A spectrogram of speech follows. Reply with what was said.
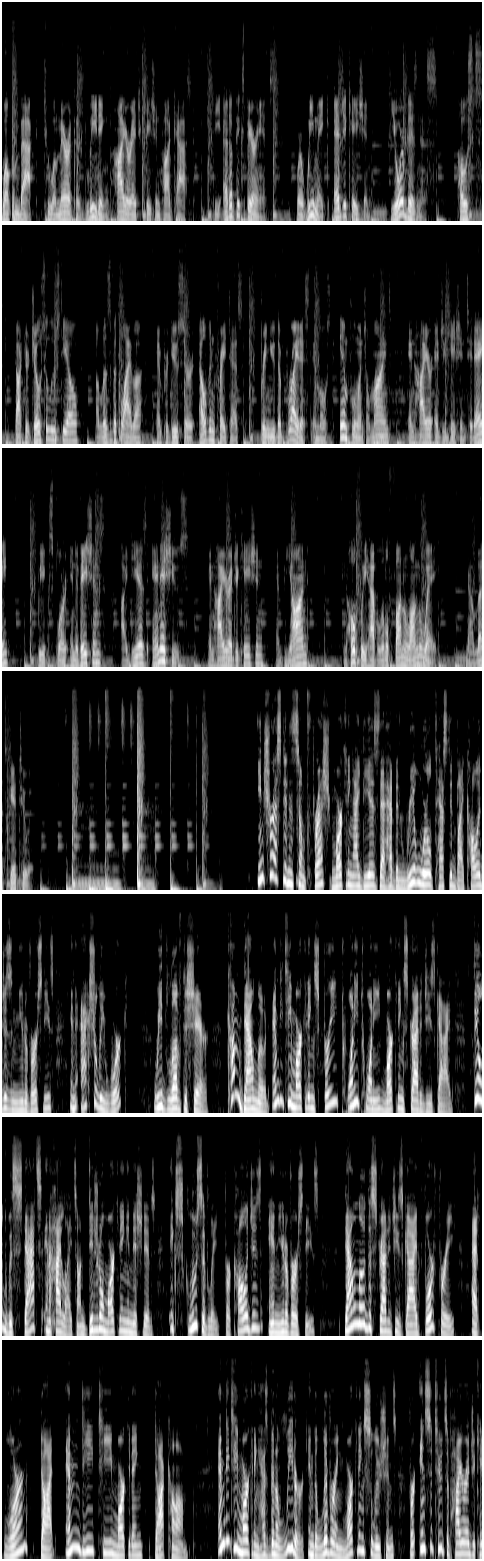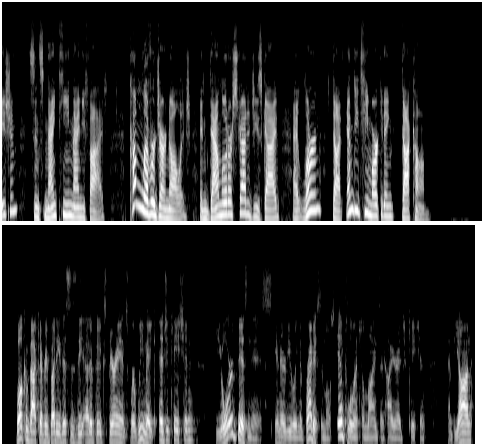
Welcome back to America's leading higher education podcast, The EdUp Experience, where we make education your business. Hosts Dr. Joe Sallustio, Elizabeth Leiba, and producer Elvin Freytes bring you the brightest and most influential minds in higher education today. We explore innovations, ideas, and issues in higher education and beyond, and hopefully have a little fun along the way. Now let's get to it. Interested in some fresh marketing ideas that have been real world tested by colleges and universities and actually work? We'd love to share. Come download MDT Marketing's free 2020 Marketing Strategies Guide, filled with stats and highlights on digital marketing initiatives exclusively for colleges and universities. Download the Strategies Guide for free at learn.mdtmarketing.com. MDT Marketing has been a leader in delivering marketing solutions for institutes of higher education since 1995. Come leverage our knowledge and download our strategies guide at learn.mdtmarketing.com. Welcome back, everybody. This is the EdUp Experience, where we make education your business, interviewing the brightest and most influential minds in higher education and beyond.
